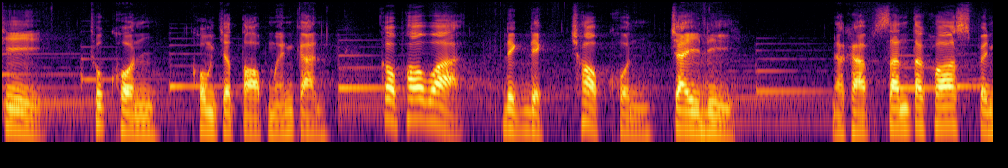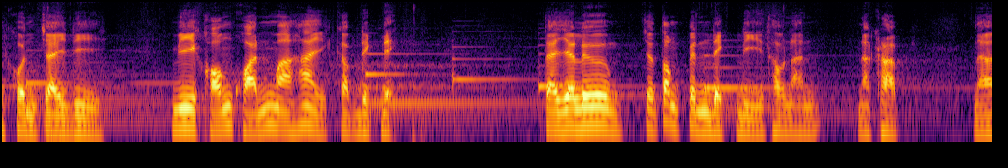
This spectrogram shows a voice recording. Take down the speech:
ที่ทุกคนคงจะตอบเหมือนกัน ก็เพราะว่าเด็กๆชอบคนใจดีนะครับซันตาคลอสเป็นคนใจดี มีของขวัญมาให้กับเด็กๆ แต่อย่าลืมจะต้องเป็นเด็กดีเท่านั้นนะครับนะ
